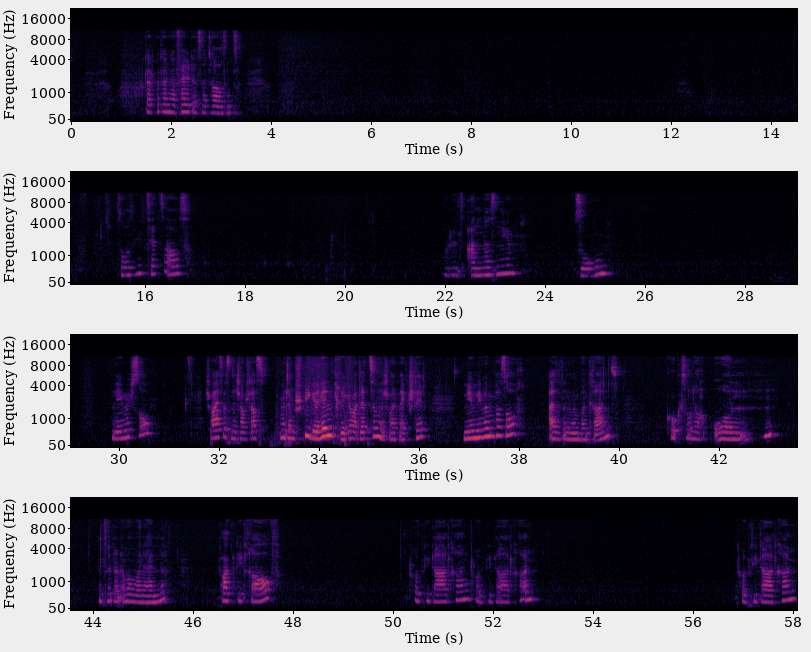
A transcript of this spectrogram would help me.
Das wird dann der Feld des Jahrtausends. So sieht es jetzt aus. Würde jetzt anders nehmen. So rum. Nehme ich so. Ich weiß jetzt nicht, ob ich das mit dem Spiegel hinkriege, weil der ziemlich weit weg steht. Nehme die Wimper so, also den Wimpernkranz, gucke so nach unten, dann sind dann immer meine Hände, pack die drauf, drück die da dran, drück die da dran, drück die da dran,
